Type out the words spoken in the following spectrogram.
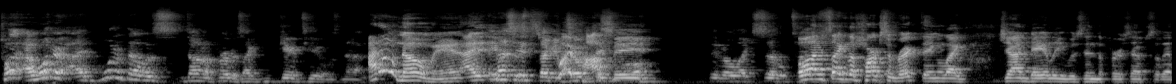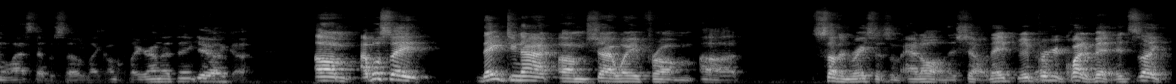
twice? I wonder. I wonder if that was done on purpose. I guarantee it was not. I don't know, man. I it's, like a quite joke possible. they made, you know, like several times. Well, it's like the Parks and Rec thing. Like John Daly was in the first episode and the last episode, like on the playground. I think. Yeah. Like, uh, um, I will say they do not um shy away from uh Southern racism at all in this show. They they bring it quite a bit. It's like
